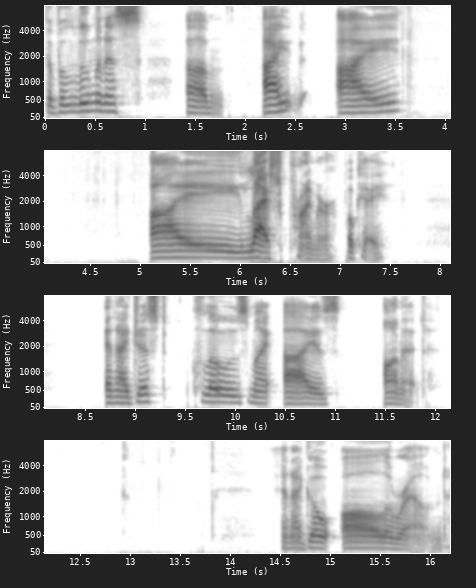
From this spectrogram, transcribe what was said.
the voluminous um, eye, eye, eyelash primer. Okay. And I just close my eyes on it. And I go all around.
